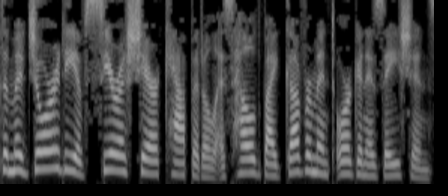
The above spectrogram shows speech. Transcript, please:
The majority of CIRA share capital is held by government organizations,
